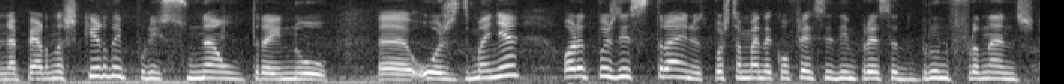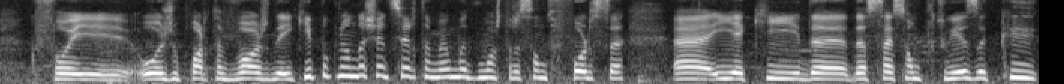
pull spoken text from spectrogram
na perna esquerda e por isso não treinou uh, hoje de manhã. Ora, depois desse treino, depois também da conferência de imprensa de Bruno Fernandes, que foi hoje o porta-voz da equipa, que não deixa de ser também uma demonstração de força e aqui da, da seleção portuguesa, que,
